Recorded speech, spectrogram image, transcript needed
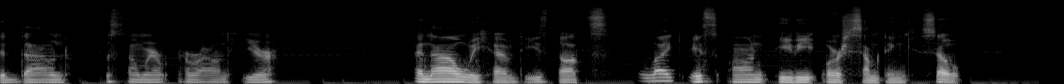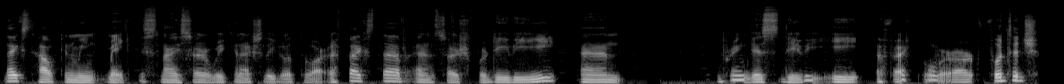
it down to somewhere around here. And now we have these dots like it's on TV or something. So Next, how can we make this nicer? We can actually go to our effects tab and search for DVE and bring this DVE effect over our footage.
